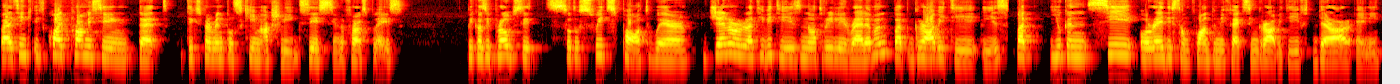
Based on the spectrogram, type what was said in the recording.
But I think it's quite promising that the experimental scheme actually exists in the first place because it probes this sort of sweet spot where general relativity is not really relevant, but gravity is. But you can see already some quantum effects in gravity if there are any.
